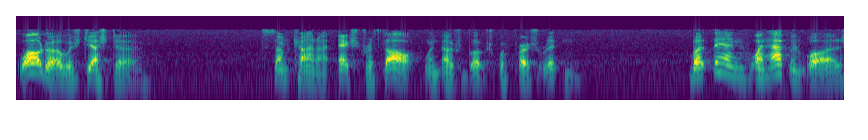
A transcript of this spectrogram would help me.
Waldo was just a some kind of extra thought when those books were first written. But then what happened was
